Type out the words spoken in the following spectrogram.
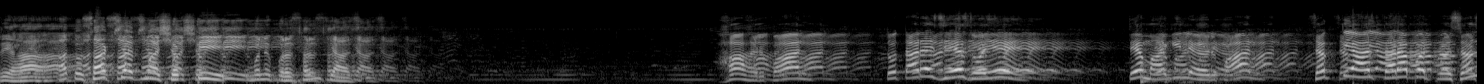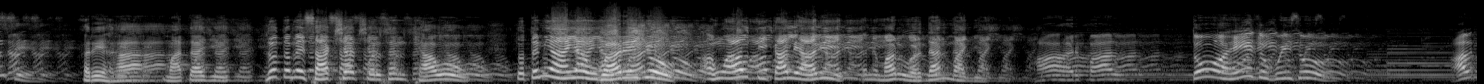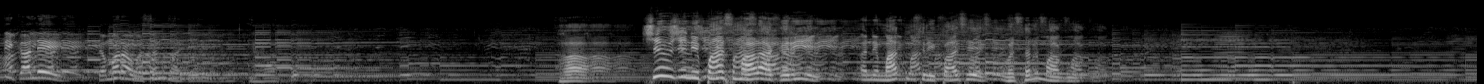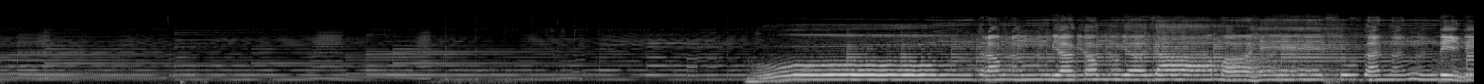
અરે હા આ તો સાક્ષાતમાં શક્તિ મને પ્રસન્ન થયા છે. હા હરપાલ તો તારે જે જોઈએ તે માગી લે હરપાલ. શક્તિ આજ તારા પર પ્રસન્ન છે. અરે હા માતાજી જો તમે સાક્ષાત પ્રસન્ન થાવો તો તમે અહીંયા ઊભા રહેજો. હું આવતી કાલે આવી અને મારું વરદાન માગીશ. હા હરપાલ તો હું અહીં જ ઊભી છું. આવતીકાલે તમારા વસંતમાં હા શિવજીની પાંચ માળા કરી અને માતુશ્રી પાસે વસન માંગુ. ઓમ ત્રમ્યકમ યજામહે ân đình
